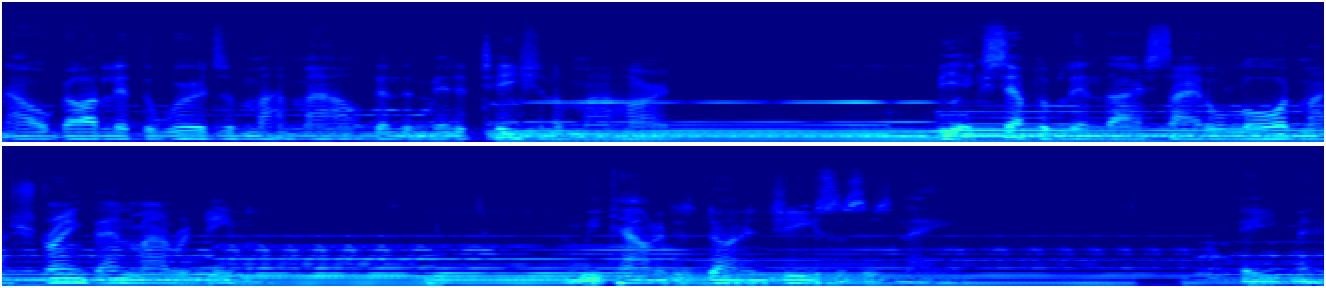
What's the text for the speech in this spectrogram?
Now, God, let the words of my mouth and the meditation of my heart be acceptable in thy sight, O Lord, my strength and my redeemer. And we count it as done in Jesus' name. Amen.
